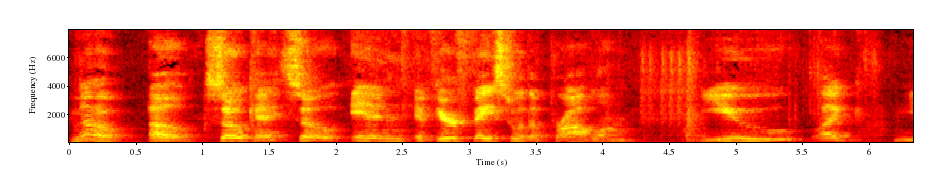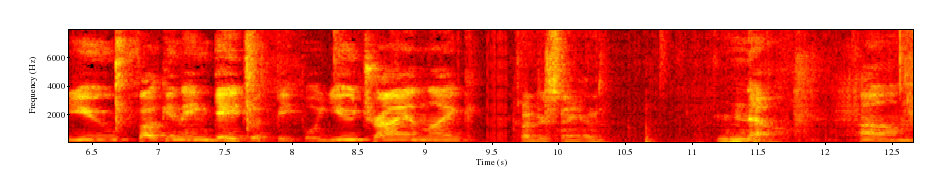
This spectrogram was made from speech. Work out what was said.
No. Oh, so okay. So in if you're faced with a problem, you like you fucking engage with people. You try and like Understand. no. Um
